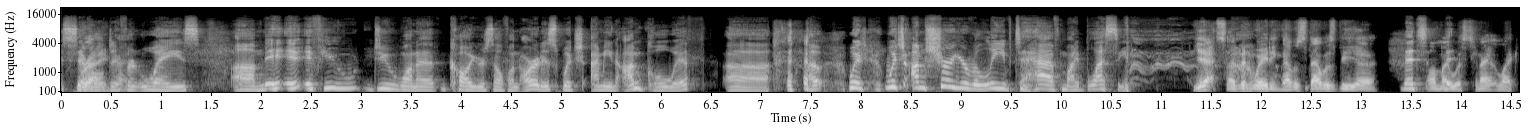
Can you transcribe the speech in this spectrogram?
several right, different right. ways. Um, if you do want to call yourself an artist, which I mean, I'm cool with, uh, uh, which which I'm sure you're relieved to have my blessing. yes, I've been waiting. That was that was the uh, that's on my list tonight. Like,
